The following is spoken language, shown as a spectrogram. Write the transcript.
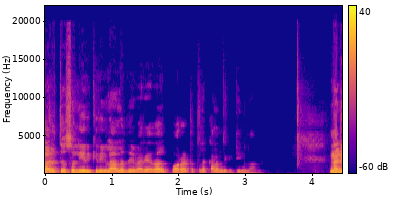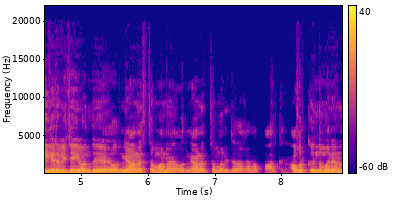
கருத்து சொல்லியிருக்கிறீங்களா? அல்லது வேற ஏதாவது போராட்டத்தில் கலந்துக்கிட்டீங்களா நடிகர் விஜய் வந்து ஒரு ஞானஸ்தமான ஒரு ஞானஸ்த மனிதராக நான் பார்க்குறேன். அவருக்கு இந்த மாதிரியான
